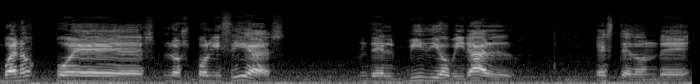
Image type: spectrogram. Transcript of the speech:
Bueno, pues los policías del vídeo viral este donde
